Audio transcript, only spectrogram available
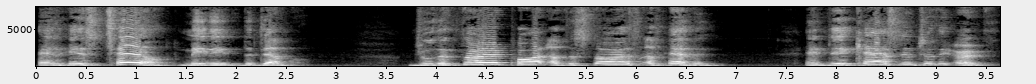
And his tail, meaning the devil, drew the third part of the stars of heaven and did cast them to the earth.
